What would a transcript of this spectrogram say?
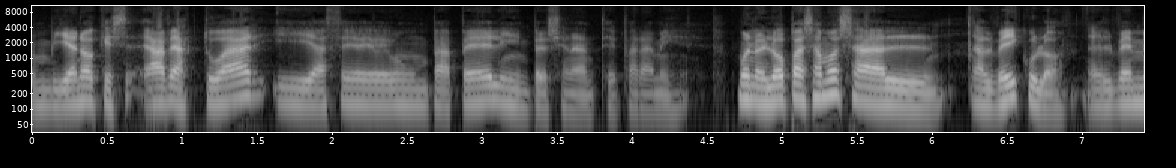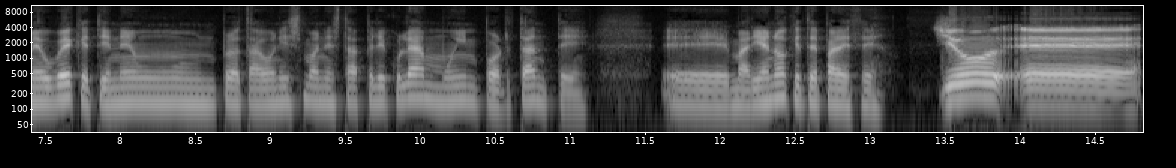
un villano que sabe actuar y hace un papel impresionante para mí. Bueno, y luego pasamos al, al vehículo, el BMW, que tiene un protagonismo en esta película muy importante. Eh, Mariano, ¿qué te parece? Yo, eh,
